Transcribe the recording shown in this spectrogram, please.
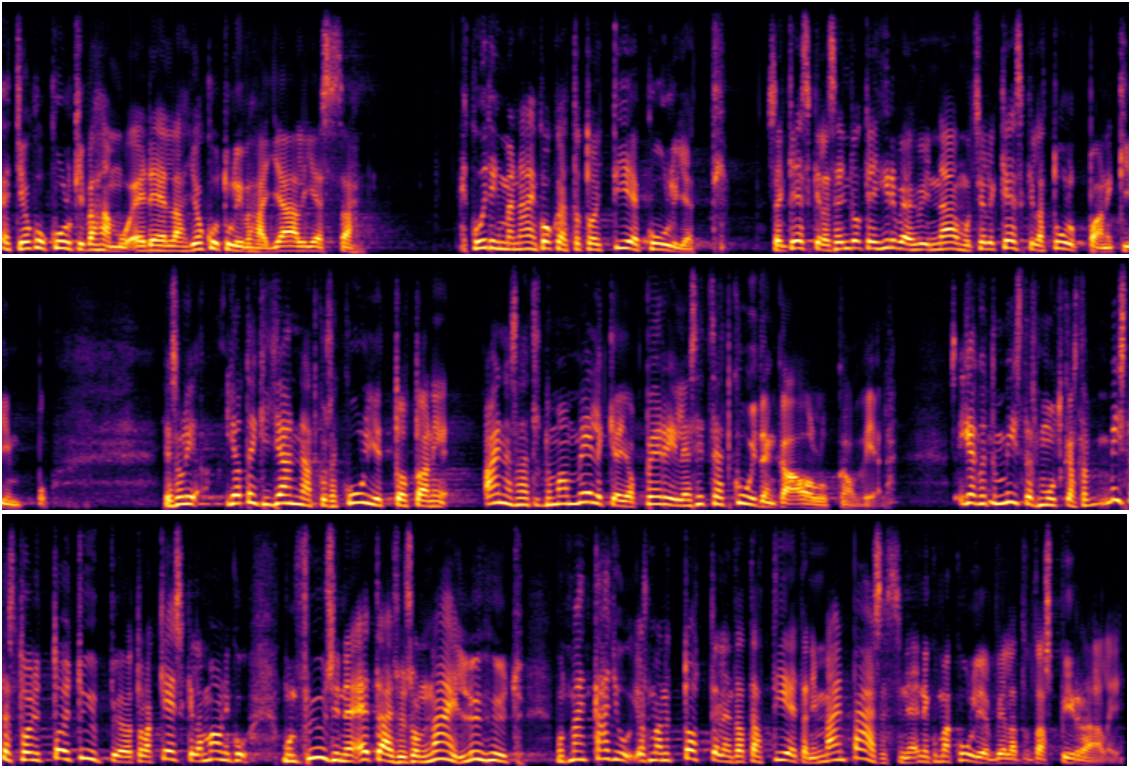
että joku kulki vähän mun edellä, joku tuli vähän jäljessä. Ja kuitenkin mä näin koko ajan, että toi tie kuljetti. Sen keskellä, se ei oikein hirveän hyvin näy, mutta siellä oli keskellä tulppaani kimppu. Ja se oli jotenkin jännä, että kun sä kuljit tota, niin aina sä että no mä oon melkein jo perille ja sit sä et kuitenkaan ollutkaan vielä. Ikään kuin, että mistä mutkasta, mistä toi nyt toi tyyppi on tuolla keskellä. Mä oon niin kuin, mun fyysinen etäisyys on näin lyhyt, mutta mä en taju, jos mä nyt tottelen tätä tietä, niin mä en pääse sinne ennen kuin mä kuljen vielä tota spiraaliin.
